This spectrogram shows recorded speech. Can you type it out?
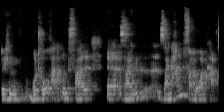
durch einen Motorradunfall äh, sein, seine Hand verloren hat.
